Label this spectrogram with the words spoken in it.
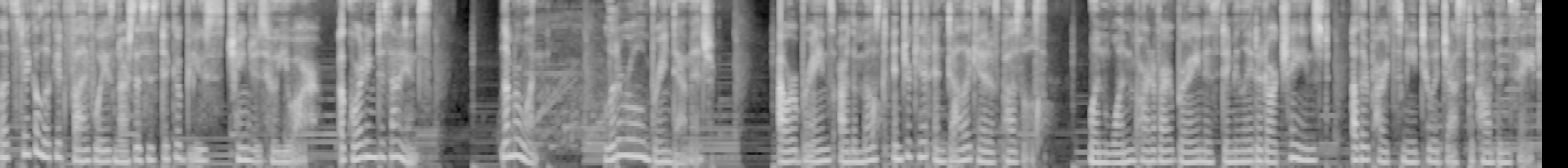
Let's take a look at five ways narcissistic abuse changes who you are, according to science. Number one, literal brain damage. Our brains are the most intricate and delicate of puzzles. When one part of our brain is stimulated or changed, other parts need to adjust to compensate.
